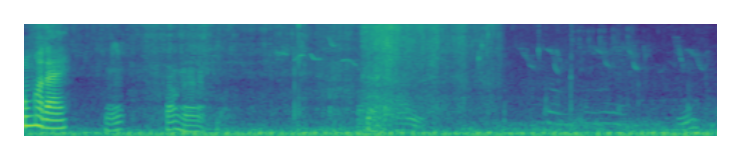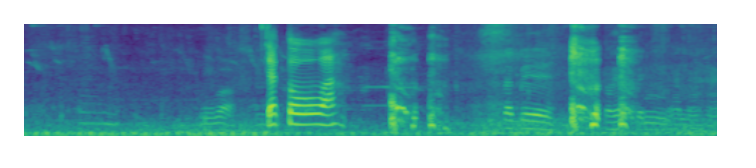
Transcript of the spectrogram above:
งเขาได้เช้าหาหืมมีบ่จักโตวะตักเดก็เฮ็ดเป็นอันนะฮะ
